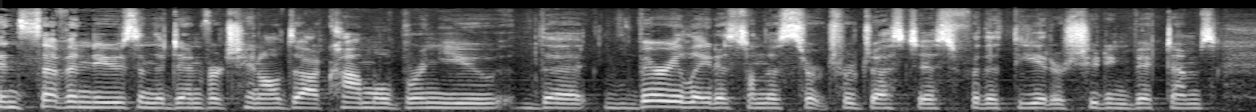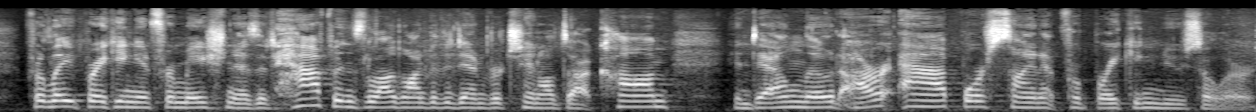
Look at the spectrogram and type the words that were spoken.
In 7 News and the DenverChannel.com will bring you the very latest on the search for justice for the theater shooting victims. For late breaking information as it happens, log on to the DenverChannel.com and download our app or sign up for breaking news alerts.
